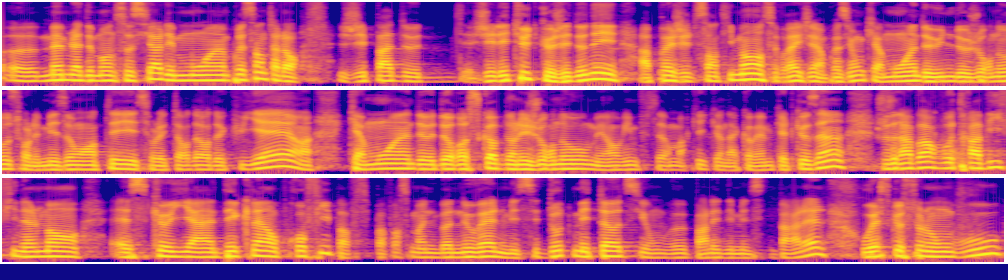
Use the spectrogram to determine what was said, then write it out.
euh, même la demande sociale est moins pressante? Alors, j'ai pas de j'ai l'étude que j'ai donnée. Après, j'ai le sentiment, c'est vrai que j'ai l'impression qu'il y a moins de une de journaux sur les maisons hantées et sur les tordeurs de cuillères, qu'il y a moins d'horoscopes dans les journaux, mais Henri me faisait remarquer qu'il y en a quand même quelques-uns. Je voudrais avoir votre avis finalement. Est-ce qu'il y a un déclin au profit? C'est pas forcément une bonne nouvelle, mais c'est d'autres méthodes si on veut parler des médecines parallèles. Ou est-ce que selon vous,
